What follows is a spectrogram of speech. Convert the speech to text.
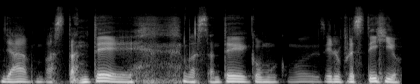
ya bastante, bastante, como, ¿cómo decirlo? Prestigio.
